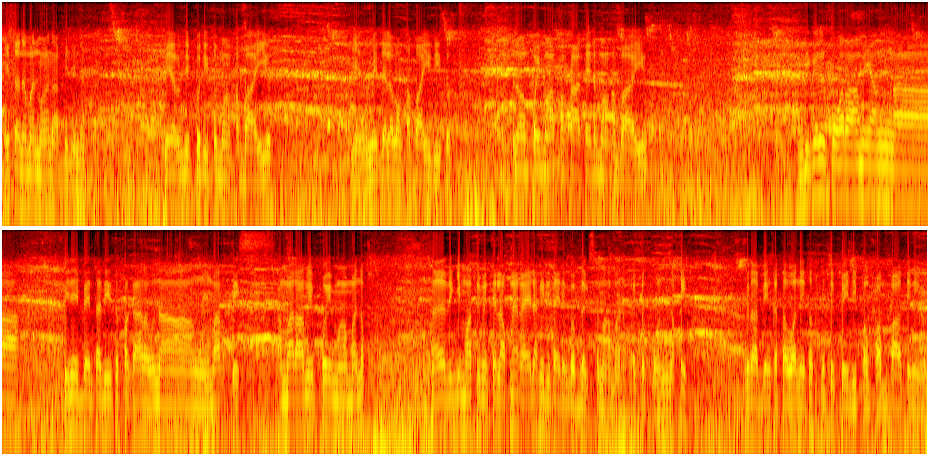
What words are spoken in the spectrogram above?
Ito naman mga nabili na. Meron din po dito mga kabayo. Yan, may dalawang kabayo dito. Ito naman po yung mga pangkatay ng mga kabayo. Hindi ganun po karami ang ah, binibenta dito pag araw ng Martes. Ang marami po yung mga manok. Narinig yung mga tumitilak na kaya lang hindi tayo nagbablog sa mga manok. Ito po, laki. Grabe ang katawan nito. Ito pwede pang pampati nito.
